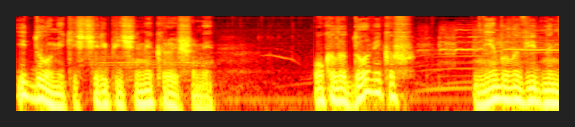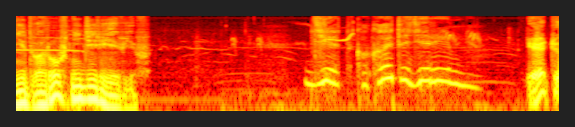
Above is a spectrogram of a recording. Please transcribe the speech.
и домики с черепичными крышами. Около домиков не было видно ни дворов, ни деревьев. Дед, какая это деревня? Это,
